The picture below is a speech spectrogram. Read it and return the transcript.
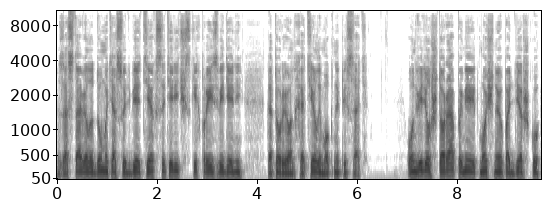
заставило думать о судьбе тех сатирических произведений, которые он хотел и мог написать. Он видел, что РАП имеет мощную поддержку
